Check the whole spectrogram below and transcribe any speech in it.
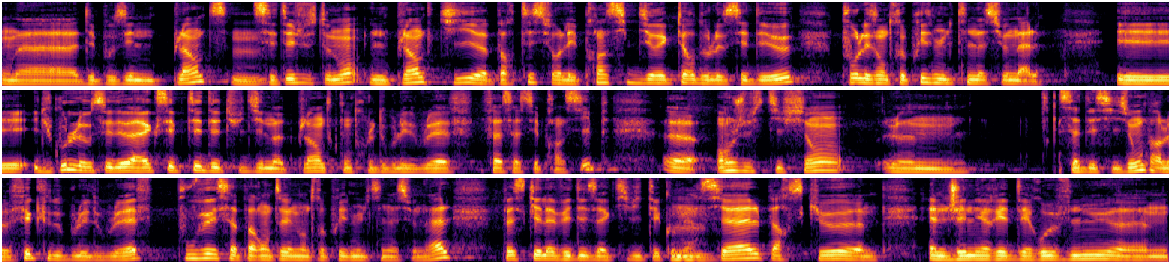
on a déposé une plainte, mmh. c'était justement une plainte qui euh, portait sur les principes directeurs de l'OCDE pour les entreprises multinationales. Et, du coup, l'OCDE a accepté d'étudier notre plainte contre le WWF face à ces principes, en justifiant sa décision par le fait que le WWF pouvait s'apparenter à une entreprise multinationale parce qu'elle avait des activités commerciales, parce qu'elle euh, elle générait des revenus euh,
